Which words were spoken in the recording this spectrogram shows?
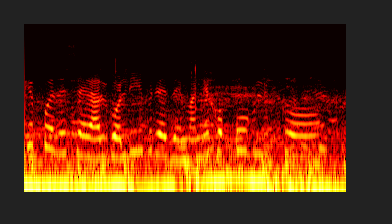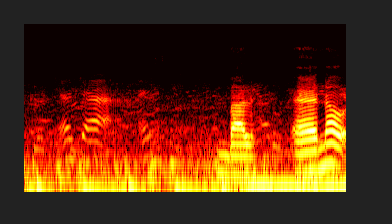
¿Qué puede ser algo libre de manejo público? O sea, es... Vale. Eh, no,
